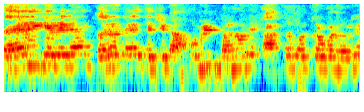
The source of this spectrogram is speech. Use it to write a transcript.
तयारी केलेली आहे करत आहे त्याचे डॉक्युमेंट बनवले कागदपत्र बनवले.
